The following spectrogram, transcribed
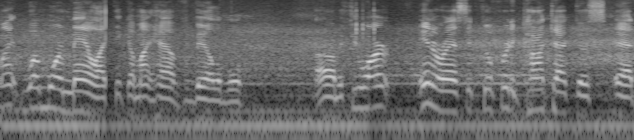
might one more male I think I might have available. Um, if you are interested, feel free to contact us at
